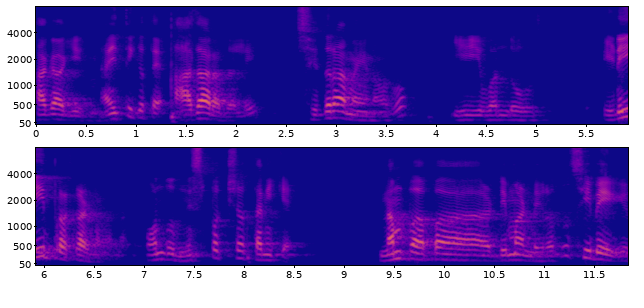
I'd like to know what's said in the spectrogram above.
ಹಾಗಾಗಿ ನೈತಿಕತೆ ಆಧಾರದಲ್ಲಿ ಸಿದ್ದರಾಮಯ್ಯನವರು ಈ ಒಂದು ಇಡೀ ಪ್ರಕರಣವನ್ನು, ಒಂದು ನಿಷ್ಪಕ್ಷ ತನಿಖೆ, ನಮ್ಮ ಪಾಪ ಡಿಮಾಂಡ್ ಇರೋದು ಸಿ ಬಿ ಐಗೆ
